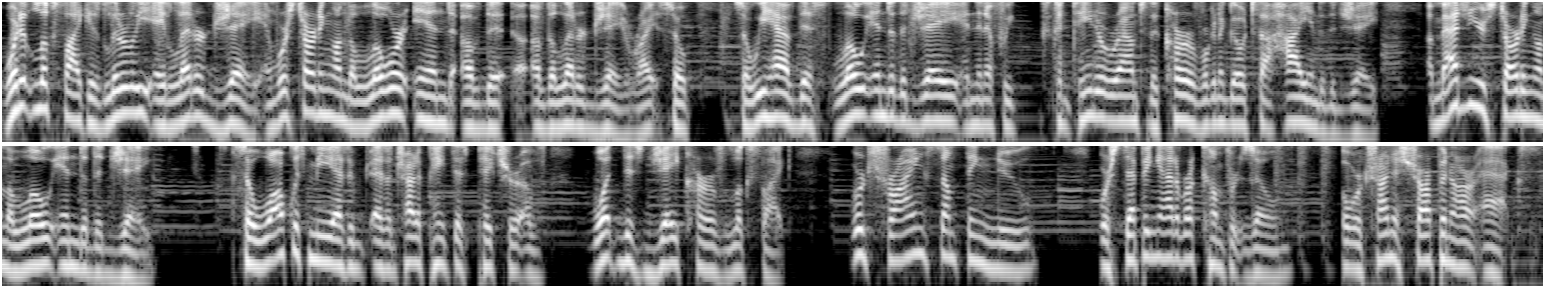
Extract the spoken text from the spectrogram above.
what it looks like is literally a letter J, and we're starting on the lower end of the of the letter J, right? So so we have this low end of the J, and then if we continue around to the curve, we're going to go to the high end of the J. Imagine you're starting on the low end of the J. So walk with me as as I try to paint this picture of what this J curve looks like. We're trying something new. We're stepping out of our comfort zone, but we're trying to sharpen our axe.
